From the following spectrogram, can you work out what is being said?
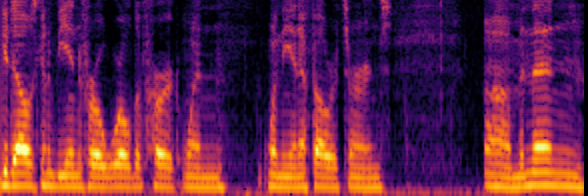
Goodell is going to be in for a world of hurt when when the NFL returns. Um, and then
